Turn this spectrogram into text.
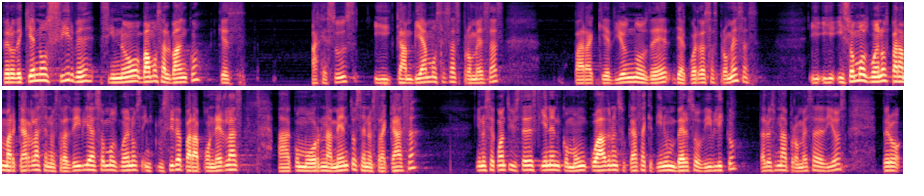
pero ¿de qué nos sirve si no vamos al banco, que es a Jesús, y cambiamos esas promesas para que Dios nos dé de acuerdo a esas promesas. Y, somos buenos para marcarlas en nuestras Biblias, somos buenos inclusive para ponerlas ah, como ornamentos en nuestra casa. Y no sé cuántos de ustedes tienen como un cuadro en su casa que tiene un verso bíblico, tal vez una promesa de Dios, pero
